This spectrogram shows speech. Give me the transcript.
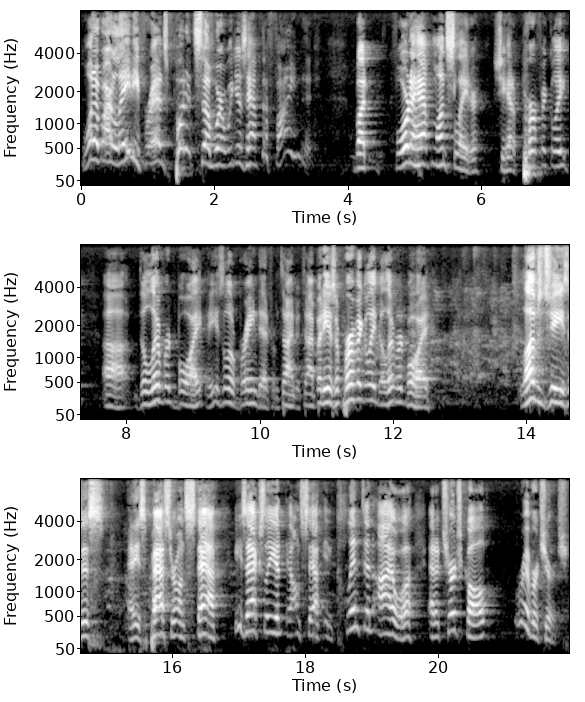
One of our lady friends put it somewhere. We just have to find it. But Four and a half months later, she had a perfectly uh, delivered boy. He's a little brain dead from time to time, but he is a perfectly delivered boy. Loves Jesus, and he's a pastor on staff. He's actually on staff in Clinton, Iowa, at a church called River Church.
